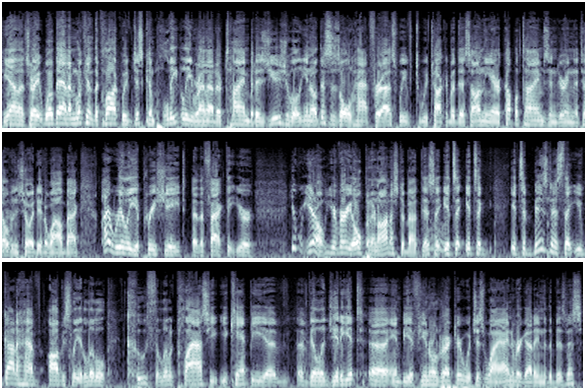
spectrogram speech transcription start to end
yeah, that's right. Well, Dad, I'm looking at the clock. We've just completely run out of time, but as usual, you know, this is old hat for us. We've we've talked about this on the air a couple times and during the television show I did a while back. I really appreciate uh, the fact that you're you're you know, you're very open and honest about this. It's a it's a it's a business that you've got to have obviously a little couth, a little class. You you can't be a, a village idiot uh, and be a funeral director, which is why I never got into the business.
